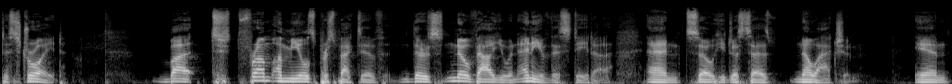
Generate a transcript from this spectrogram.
destroyed. But from Emil's perspective, there's no value in any of this data, and so he just says no action. And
